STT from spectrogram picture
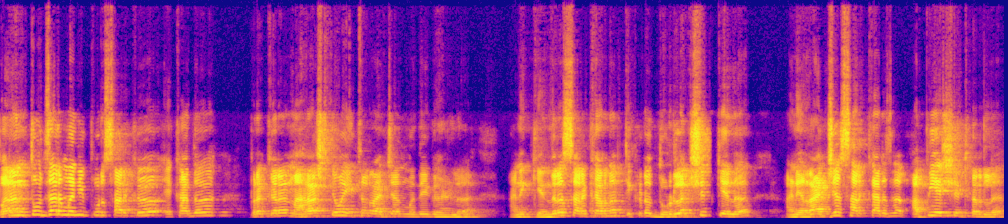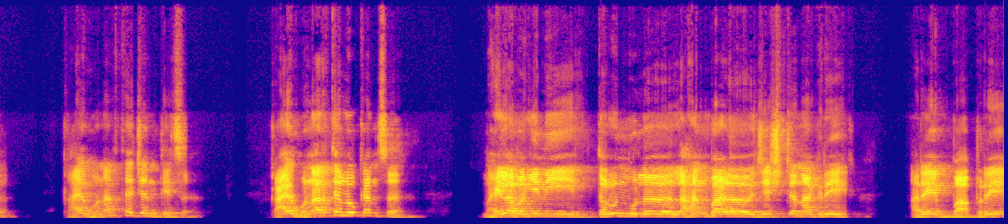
परंतु जर मणिपूर सारखं एखादं प्रकरण महाराष्ट्र किंवा इतर राज्यांमध्ये घडलं आणि केंद्र सरकारनं तिकडं दुर्लक्षित केलं आणि राज्य सरकार जर अपयशी ठरलं काय होणार त्या जनतेचं? काय होणार त्या लोकांचं? महिला भगिनी तरुण मुलं लहान बाळ ज्येष्ठ नागरिक अरे बापरे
